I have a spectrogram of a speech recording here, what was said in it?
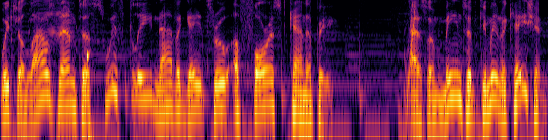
which allows them to swiftly navigate through a forest canopy. As a means of communication,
